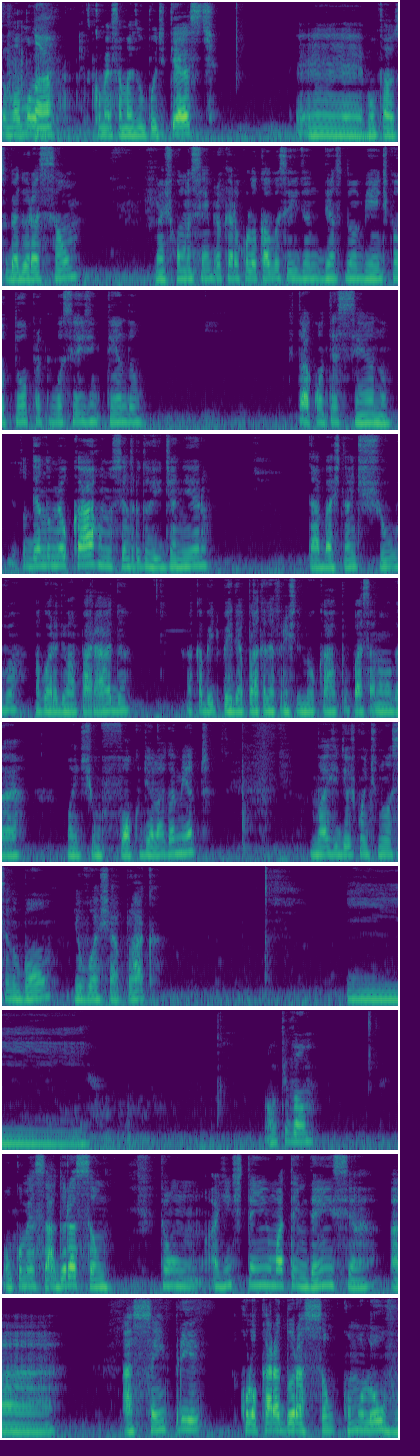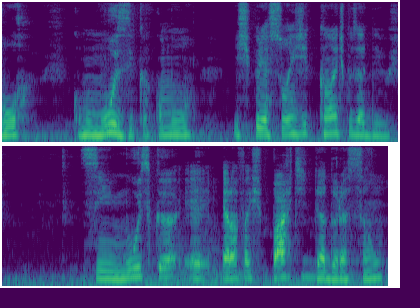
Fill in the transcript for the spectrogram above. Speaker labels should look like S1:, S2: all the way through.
S1: Então vamos lá, começa mais um podcast. É, vamos falar sobre adoração, mas como sempre eu quero colocar vocês dentro do ambiente que eu tô para que vocês entendam o que está acontecendo. Eu tô dentro do meu carro no centro do Rio de Janeiro. Tá bastante chuva, agora deu uma parada. Acabei de perder a placa da frente do meu carro por passar num lugar onde tinha um foco de alagamento. Mas Deus continua sendo bom. Eu vou achar a placa. E vamos que vamos. Vamos começar. Adoração. Então a gente tem uma tendência a, a sempre colocar adoração como louvor, como música, como expressões de cânticos a Deus. Sim, música é, ela faz parte da adoração.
